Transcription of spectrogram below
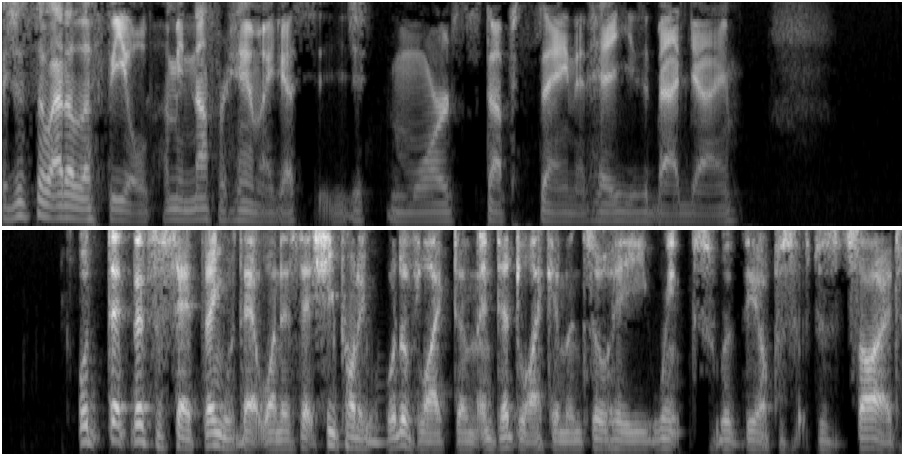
it's just so out of left field. I mean, not for him, I guess. Just more stuff saying that hey, he's a bad guy. Well, that, that's the sad thing with that one is that she probably would have liked him and did like him until he went with the opposite side.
